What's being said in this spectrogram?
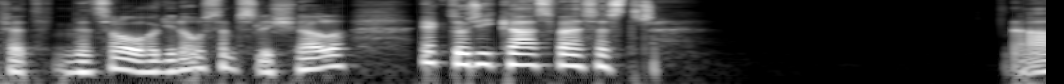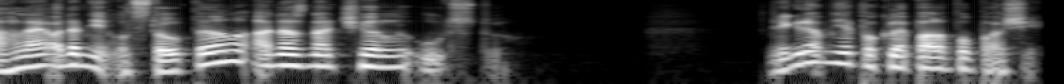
Před necelou hodinou jsem slyšel, jak to říká své sestře. Náhle ode mě odstoupil a naznačil úctu. Někdo mě poklepal po paži.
